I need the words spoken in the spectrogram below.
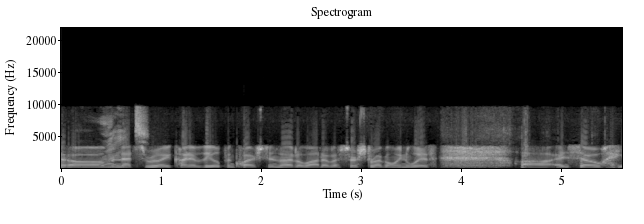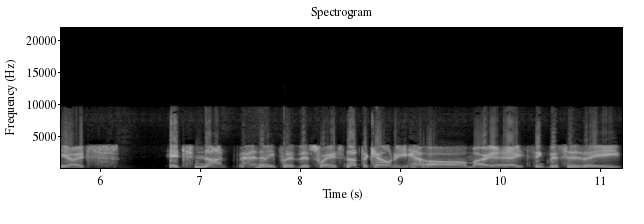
Um, right. And that's really kind of the open question that a lot of us are struggling with. Uh, and so, you know, it's it's not. Let me put it this way: it's not the county. Um, I, I think this is a.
